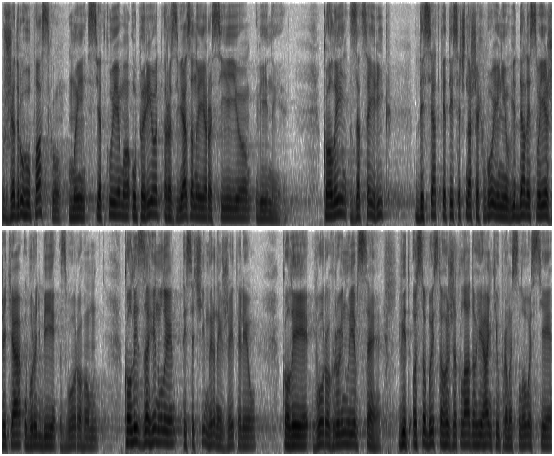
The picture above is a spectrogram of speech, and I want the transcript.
Вже другу Пасху ми святкуємо у період розв'язаної Росією війни, коли за цей рік десятки тисяч наших воїнів віддали своє життя у боротьбі з ворогом, коли загинули тисячі мирних жителів, коли ворог руйнує все від особистого житла до гігантів промисловості,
